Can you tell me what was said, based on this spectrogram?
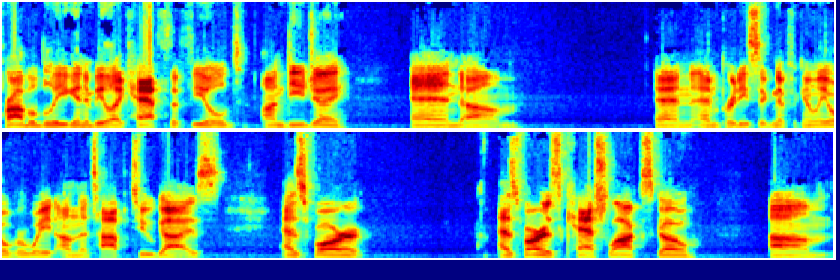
probably going to be like half the field on DJ and um and and pretty significantly overweight on the top two guys. As far as far as cash locks go, um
